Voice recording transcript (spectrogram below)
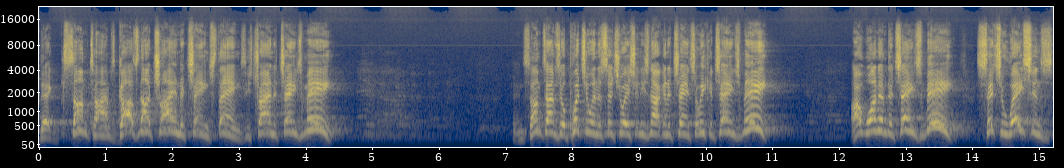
That sometimes God's not trying to change things, He's trying to change me. And sometimes He'll put you in a situation He's not going to change so He can change me. I want Him to change me situations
